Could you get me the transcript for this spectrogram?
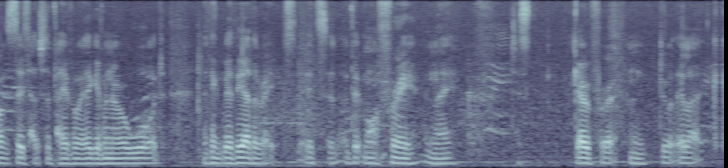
once they touch the paper, they're given a reward. I think with the other apes, it's a, a bit more free, and they just go for it and do what they like.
